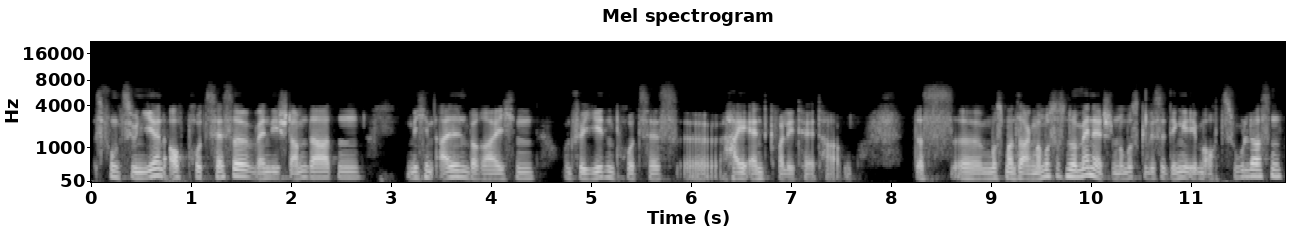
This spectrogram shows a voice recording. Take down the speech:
es funktionieren auch Prozesse, wenn die Stammdaten nicht in allen Bereichen und für jeden Prozess äh, High-End-Qualität haben. Das äh, muss man sagen. Man muss es nur managen. Man muss gewisse Dinge eben auch zulassen,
